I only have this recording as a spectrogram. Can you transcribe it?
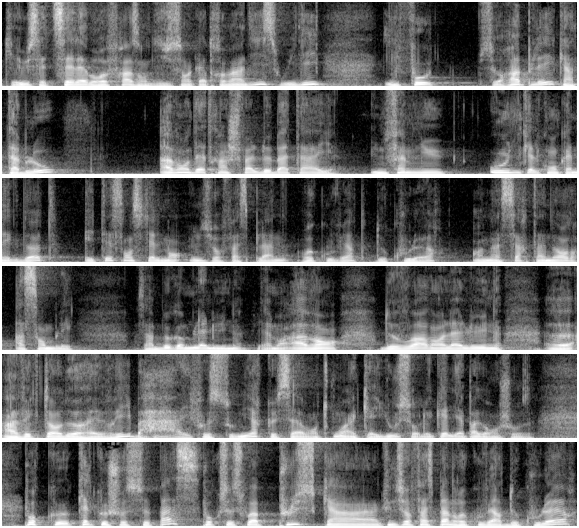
qui a eu cette célèbre phrase en 1890 où il dit Il faut se rappeler qu'un tableau avant d'être un cheval de bataille, une femme nue ou une quelconque anecdote, est essentiellement une surface plane recouverte de couleurs en un certain ordre assemblées. C'est un peu comme la Lune. Avant de voir dans la Lune euh, un vecteur de rêverie, bah, il faut se souvenir que c'est avant tout un caillou sur lequel il n'y a pas grand-chose. Pour que quelque chose se passe, pour que ce soit plus qu'une surface plane recouverte de couleurs,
